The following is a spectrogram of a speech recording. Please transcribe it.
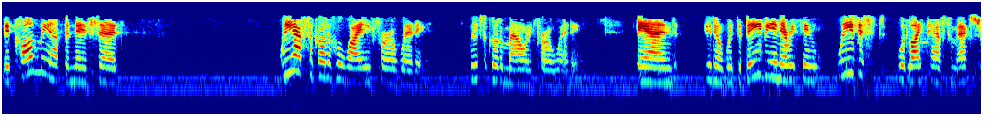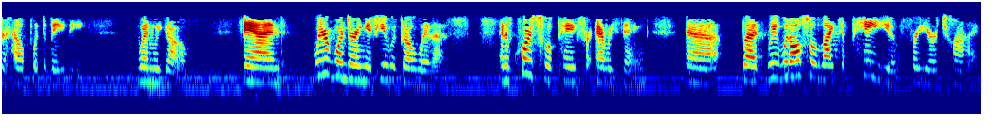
they called me up and they said, "We have to go to Hawaii for a wedding. We have to go to Maui for a wedding, and you know, with the baby and everything, we just would like to have some extra help with the baby when we go, and we're wondering if you would go with us." And of course we'll pay for everything. Uh, but we would also like to pay you for your time.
